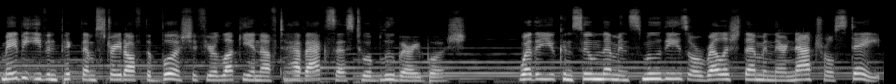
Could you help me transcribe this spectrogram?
maybe even pick them straight off the bush if you're lucky enough to have access to a blueberry bush. Whether you consume them in smoothies or relish them in their natural state,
